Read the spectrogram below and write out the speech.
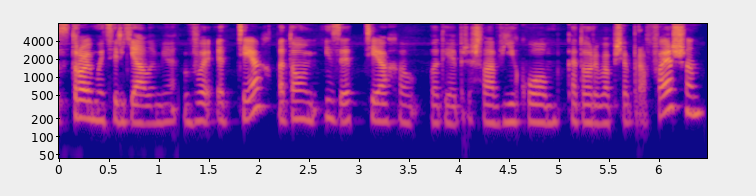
стройматериалами, в EdTech, потом из EdTech вот я пришла в e-com, который вообще про fashion.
